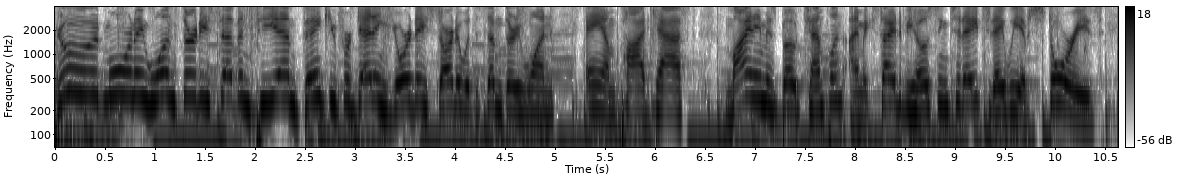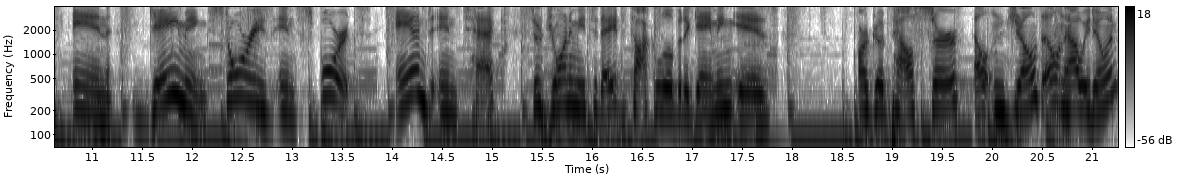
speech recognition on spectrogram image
Good morning, 1:37 p.m. Thank you for getting your day started with the 7:31 a.m. podcast. My name is Bo Templin. I'm excited to be hosting today. Today we have stories in gaming, stories in sports, and in tech. So joining me today to talk a little bit of gaming is our good pal Sir Elton Jones. Elton, how are we doing?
